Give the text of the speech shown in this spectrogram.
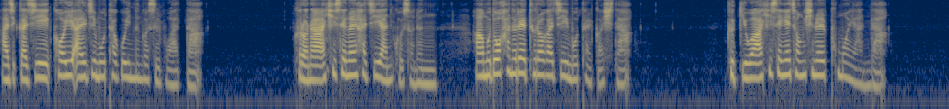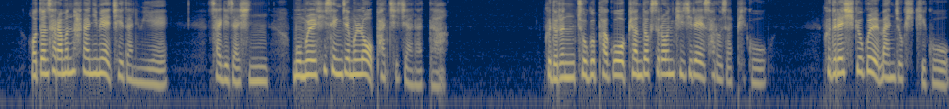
아직까지 거의 알지 못하고 있는 것을 보았다. 그러나 희생을 하지 않고서는 아무도 하늘에 들어가지 못할 것이다. 극기와 희생의 정신을 품어야 한다. 어떤 사람은 하나님의 재단 위에 자기 자신 몸을 희생제물로 바치지 않았다. 그들은 조급하고 변덕스러운 기질에 사로잡히고 그들의 식욕을 만족시키고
